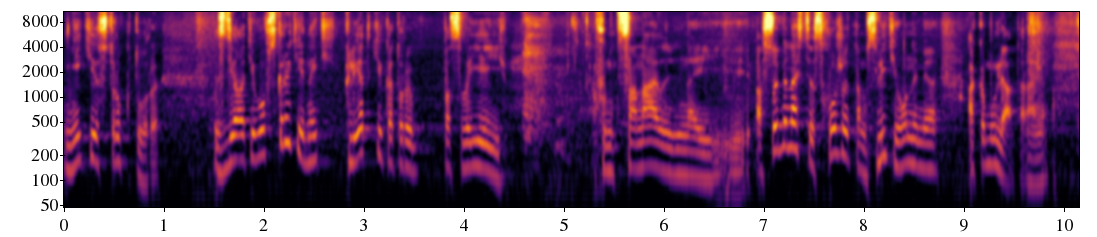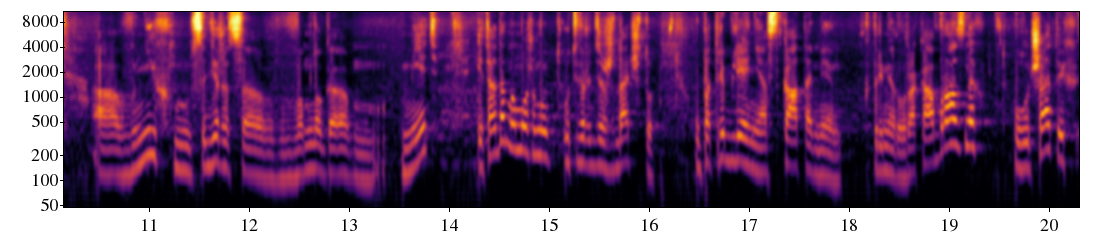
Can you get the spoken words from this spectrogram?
некие структуры. Сделать его вскрытие найти клетки, которые по своей функциональной особенности схожи там, с литионными аккумуляторами. А, в них содержится во много медь, и тогда мы можем утверждать, что употребление скатами, к примеру, ракообразных улучшает их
